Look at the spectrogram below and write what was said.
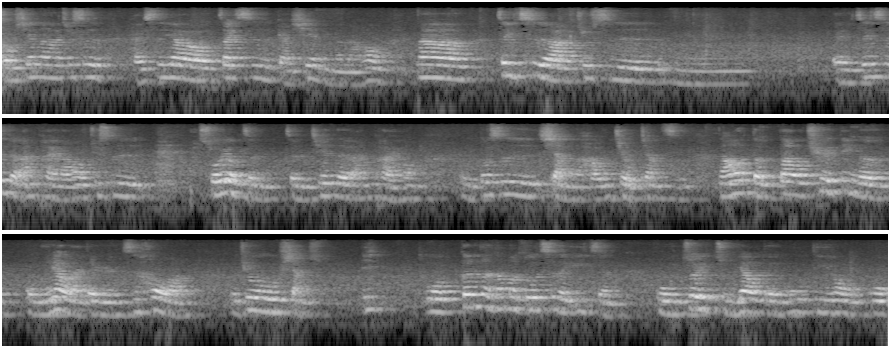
首先呢，就是还是要再次感谢你们，然后那这一次啊，就是嗯，哎，这次的安排，然后就是所有整整天的安排哈，我都是想了好久这样子，然后等到确定了我们要来的人之后啊，我就想，一我跟了那么多次的义诊，我最主要的目的哦，我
